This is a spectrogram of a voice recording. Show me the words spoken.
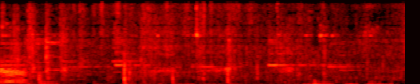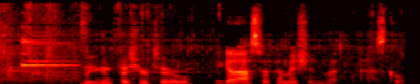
Okay. Here. You can fish here too. You gotta ask for permission, but that's cool.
